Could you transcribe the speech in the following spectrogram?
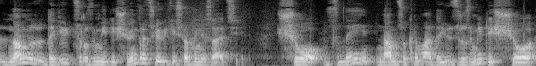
нам дають зрозуміти, що він працює в якійсь організації, що в неї нам, зокрема, дають зрозуміти, що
